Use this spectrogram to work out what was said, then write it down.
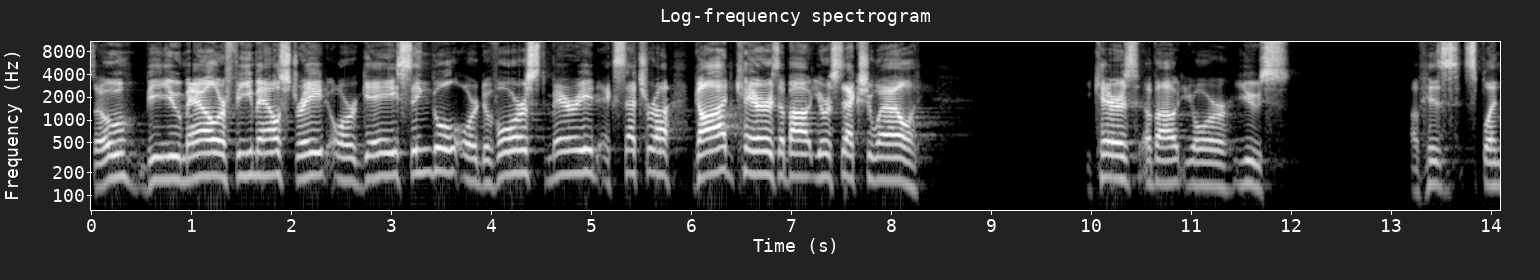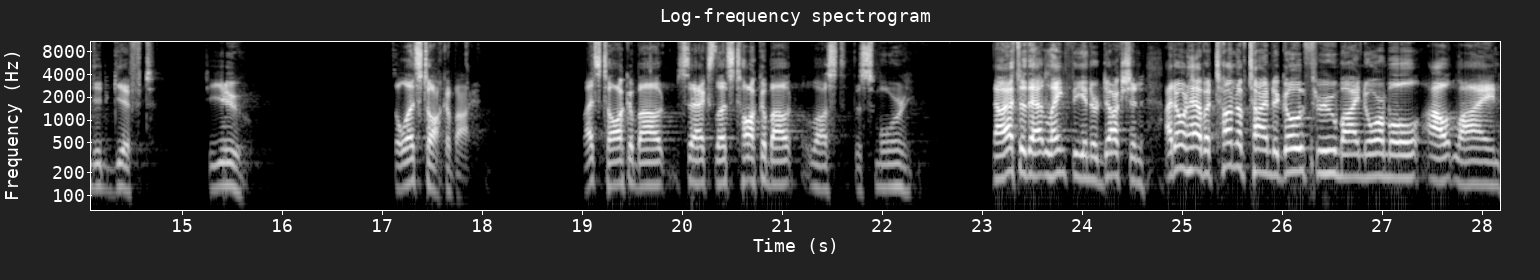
So, be you male or female, straight or gay, single or divorced, married, etc., God cares about your sexuality. He cares about your use of His splendid gift to you. So, let's talk about it. Let's talk about sex. Let's talk about lust this morning. Now, after that lengthy introduction, I don't have a ton of time to go through my normal outline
